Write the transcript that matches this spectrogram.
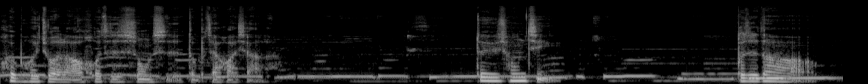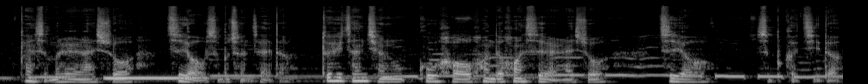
会不会坐牢或者是送死都不在话下了。对于憧憬，不知道干什么的人来说，自由是不存在的；对于瞻前顾后、患得患失的人来说，自由是不可及的。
